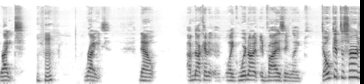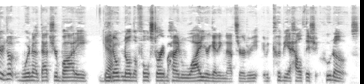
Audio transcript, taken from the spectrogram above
right. Mhm. Right. Now, I'm not going to like we're not advising like don't get the surgery. Don't we're not that's your body. Yeah. We don't know the full story behind why you're getting that surgery. It could be a health issue. Who knows?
